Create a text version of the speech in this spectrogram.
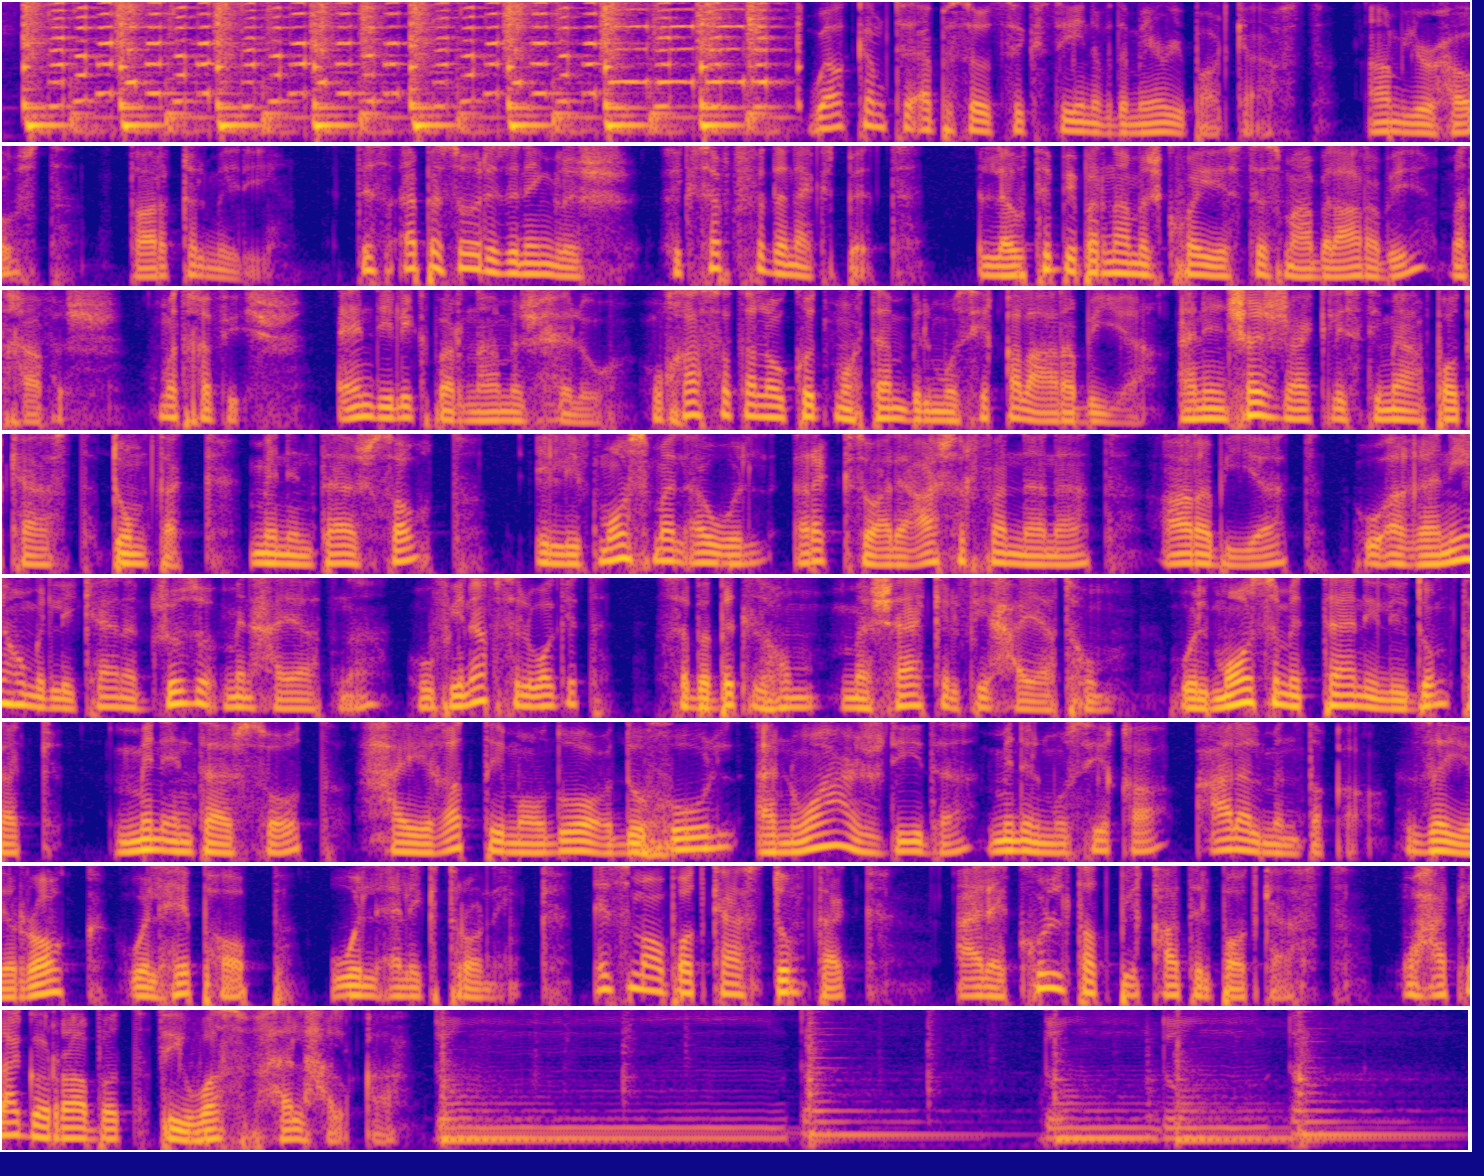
Welcome to episode 16 of the Mary podcast. I'm your host, Tariq Al-Miri. This episode is in English, except for the next bit. لو تبي برنامج كويس تسمع بالعربي ما تخافش وما تخافيش عندي لك برنامج حلو وخاصة لو كنت مهتم بالموسيقى العربية أنا نشجعك لاستماع بودكاست دمتك من إنتاج صوت اللي في موسمه الأول ركزوا على عشر فنانات عربيات وأغانيهم اللي كانت جزء من حياتنا وفي نفس الوقت سببت لهم مشاكل في حياتهم. والموسم الثاني لدمتك من إنتاج صوت حيغطي موضوع دخول أنواع جديدة من الموسيقى على المنطقة زي الروك والهيب هوب والإلكترونيك. اسمعوا بودكاست دمتك على كل تطبيقات البودكاست وحتلاقوا الرابط في وصف هالحلقة.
